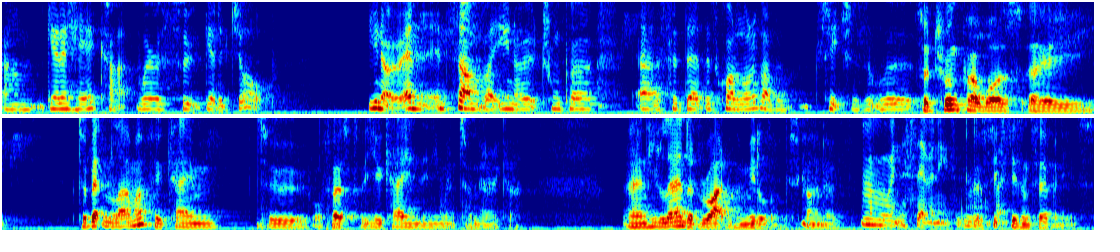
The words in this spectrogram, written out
um, get a haircut, wear a suit, get a job. You know, and, and some like you know Trungpa uh, said that there's quite a lot of other teachers that were So Trungpa was a Tibetan Lama who came to, well, first to the UK and then he went to America. And he landed right in the middle of this kind of I remember we're in the seventies in now. the but- 60s and 70s.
